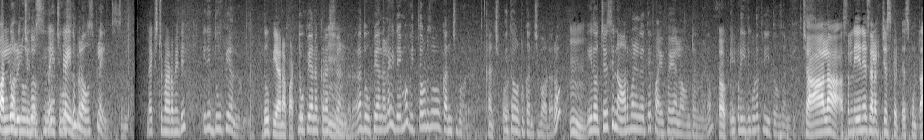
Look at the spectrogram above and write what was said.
పళ్ళు రిచ్గా వస్తుంది ప్లెయిన్ బ్లౌజ్ ప్లెయిన్ వస్తుంది. నెక్స్ట్ మేడం ఇది? ఇది దూపియాన? దూపియానా పట్టు. దూపియాన క్రష్ అంటారు కదా దూపియానలో ఇదేమో without Kanchi border Kanchi without Kanchi border. ఇది వచ్చేసి నార్మల్గా అయితే ఫైవ్ ఫైవ్ అలా ఉంటుంది మేడం. ఇప్పుడు ఇది కూడా త్రీ థౌజండ్ చాలా అసలు నేనే సెలెక్ట్ చేసి పెట్టేసుకుంటా.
